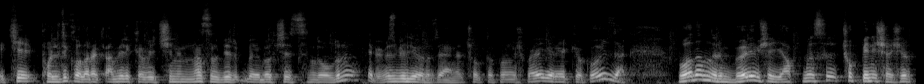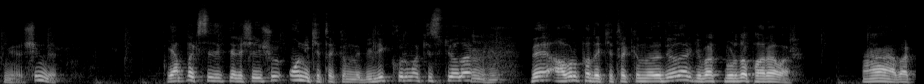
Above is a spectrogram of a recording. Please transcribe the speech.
E Ki politik olarak Amerika ve Çin'in nasıl bir e, bakış açısında olduğunu hepimiz biliyoruz. Yani çok da konuşmaya gerek yok. O yüzden bu adamların böyle bir şey yapması çok beni şaşırtmıyor. Şimdi yapmak istedikleri şey şu 12 takımlı bir lig kurmak istiyorlar. Ve Avrupa'daki takımlara diyorlar ki bak burada para var. Ha bak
